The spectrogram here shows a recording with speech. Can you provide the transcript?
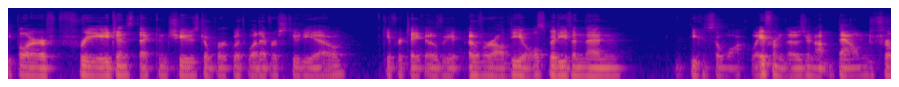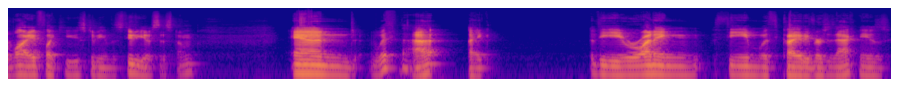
people are free agents that can choose to work with whatever studio, give or take over, overall deals. But even then, you can still walk away from those. You're not bound for life like you used to be in the studio system. And with that, like the running theme with Coyote versus Acme is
